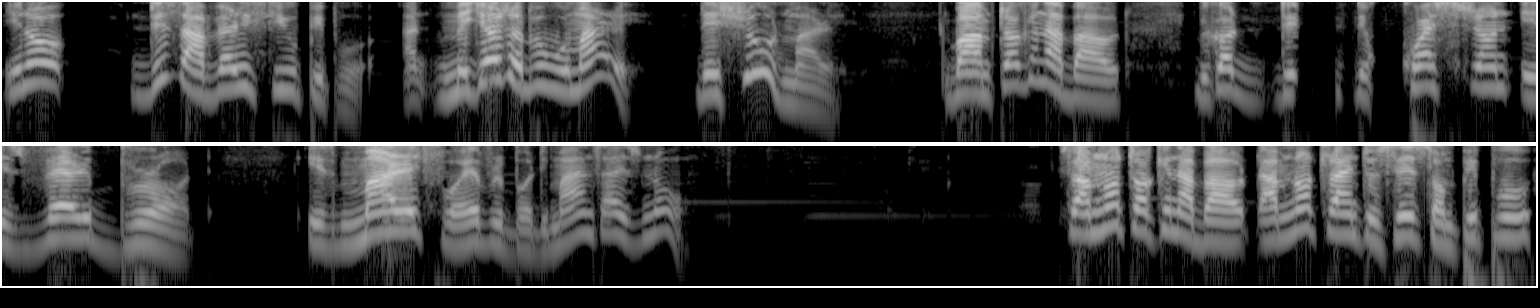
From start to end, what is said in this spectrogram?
you know, these are very few people, and majority of people will marry. They should marry, but I'm talking about because the the question is very broad. Is marriage for everybody? My answer is no. So I'm not talking about. I'm not trying to say some people,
